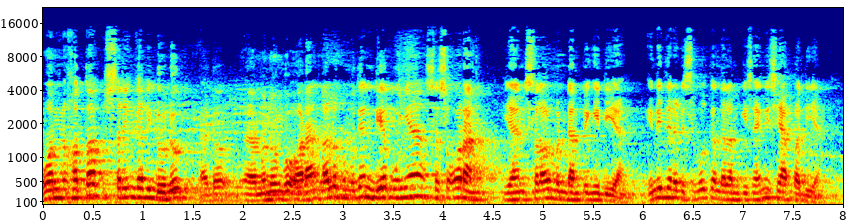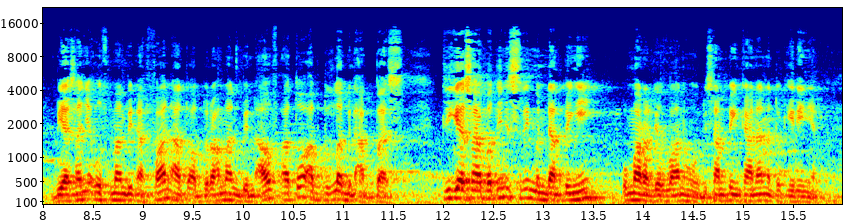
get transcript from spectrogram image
Umar bin Khattab sering kali duduk atau e, menunggu orang, lalu kemudian dia punya seseorang yang selalu mendampingi dia. Ini tidak disebutkan dalam kisah ini siapa dia. Biasanya Uthman bin Affan atau Abdurrahman bin Auf atau Abdullah bin Abbas. Tiga sahabat ini sering mendampingi Umar radhiyallahu anhu di samping kanan atau kirinya.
